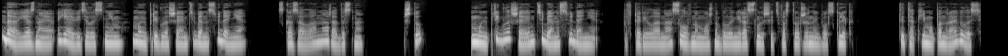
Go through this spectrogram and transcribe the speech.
«Да, я знаю, я виделась с ним. Мы приглашаем тебя на свидание», — сказала она радостно. «Что?» «Мы приглашаем тебя на свидание», — повторила она, словно можно было не расслышать восторженный восклик. Ты так ему понравилась,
